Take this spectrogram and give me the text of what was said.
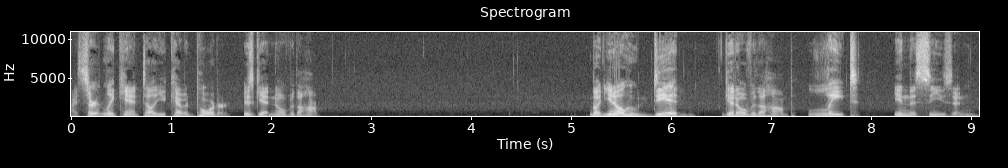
I certainly can't tell you Kevin Porter is getting over the hump. But you know who did get over the hump late in the season?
